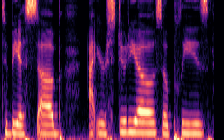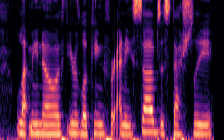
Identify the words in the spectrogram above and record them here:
to be a sub at your studio. So please let me know if you're looking for any subs, especially,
